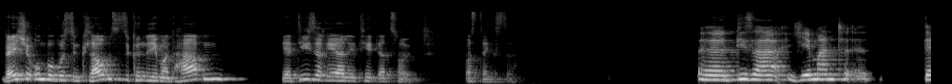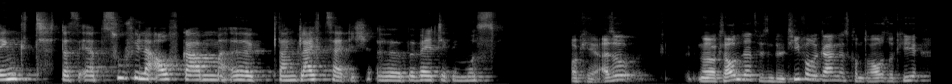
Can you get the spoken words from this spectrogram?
welche unbewussten Glaubenssätze könnte jemand haben, der diese Realität erzeugt? Was denkst du? Äh, dieser jemand äh, denkt, dass er zu viele Aufgaben äh, dann gleichzeitig äh, bewältigen muss. Okay, also neuer Glaubenssatz, wir sind ein bisschen tiefer gegangen, es kommt raus, okay,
